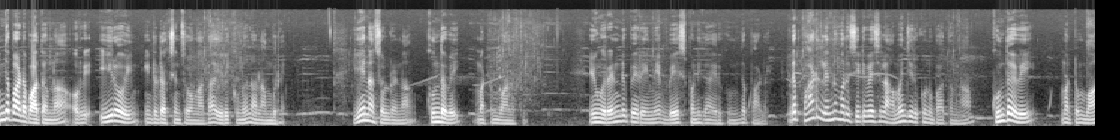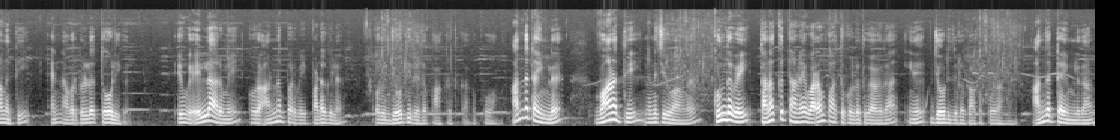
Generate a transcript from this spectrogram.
இந்த பாட்டை பார்த்தோம்னா ஒரு ஹீரோயின் இன்ட்ரடக்ஷன் சாங்காக தான் இருக்கும்னு நான் நம்புகிறேன் ஏன் நான் சொல்கிறேன்னா குந்தவை மற்றும் வானதி. இவங்க ரெண்டு பேரையுமே பேஸ் பண்ணி தான் இருக்கும் இந்த பாடல். இந்த பாடல் என்ன மாதிரி சுச்சுவேஷனில் அமைஞ்சிருக்குன்னு பார்த்தோம்னா குந்தவை மற்றும் வானதி அண்ட் அவர்களோட தோழிகள். இவங்க எல்லாருமே ஒரு அன்னப்பறவை படகுல ஒரு ஜோதிடரை பார்க்குறதுக்காக போவாங்க. அந்த டைமில் வானத்தி நினச்சிருவாங்க குந்தவை தனக்குத்தானே வரம் பார்த்து கொள்றதுக்காக தான் இந்த ஜோதிடரை பார்க்க போகிறாங்க அந்த டைமில் தான்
